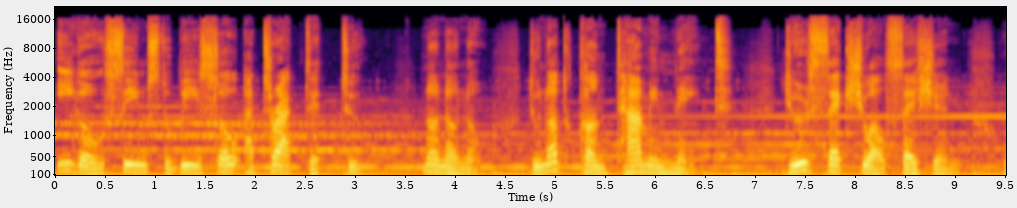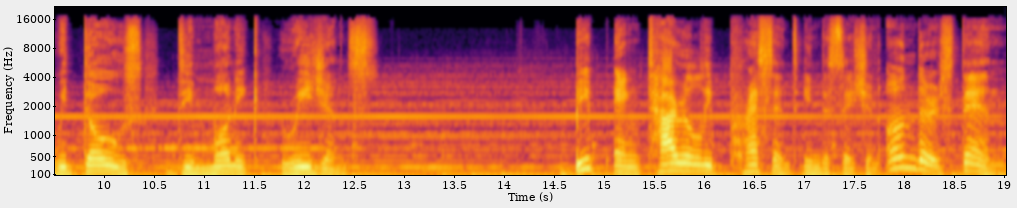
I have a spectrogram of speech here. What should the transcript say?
ego seems to be so attracted to. No, no, no. Do not contaminate your sexual session with those demonic regions. Be entirely present in the session. Understand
